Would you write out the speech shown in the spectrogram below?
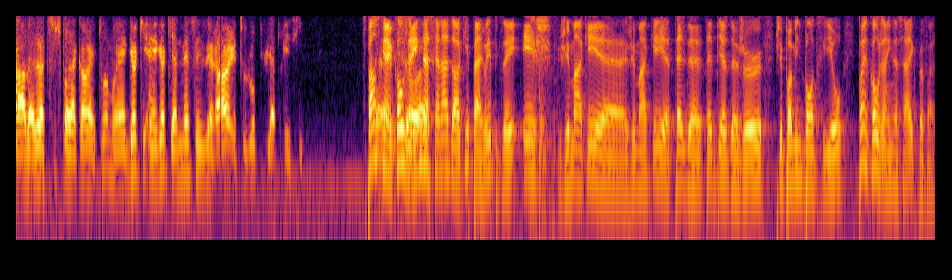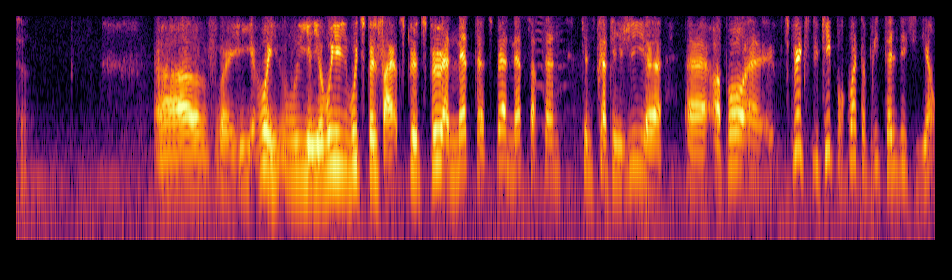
Ah, ben là-dessus, je suis pas d'accord avec toi. Moi, un gars, qui, un gars qui admet ses erreurs est toujours plus apprécié. Tu penses qu'un euh, coach de la Ligue nationale de hockey peut arriver et dire Ish, j'ai manqué, euh, j'ai manqué euh, telle, telle pièce de jeu, j'ai pas mis le bon trio. Pas un coach de la Ligue nationale qui peut faire ça. oui, oui, oui, oui, oui, tu peux le faire. Tu peux, tu peux admettre, tu peux admettre certaines qu'une stratégie euh, a pas. tu peux expliquer pourquoi tu as pris telle décision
